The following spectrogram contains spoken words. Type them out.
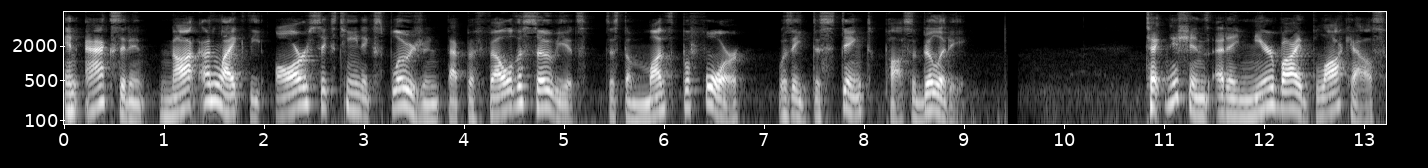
An accident not unlike the R 16 explosion that befell the Soviets just a month before was a distinct possibility. Technicians at a nearby blockhouse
